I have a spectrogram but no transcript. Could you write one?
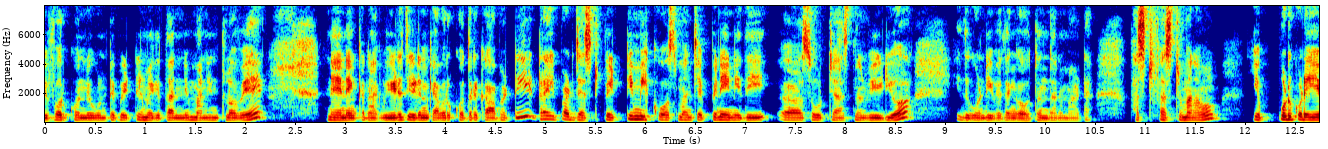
బిఫోర్ కొన్ని ఉంటే పెట్టి మిగతా అన్ని మన ఇంట్లోవే. నేను ఇంకా నాకు వీడియో తీయడానికి ఎవరు కుదరు కాబట్టి ట్రైపాడ్ జస్ట్ పెట్టి మీకోసం అని చెప్పి నేను ఇది షూట్ చేస్తున్నాను వీడియో. ఇదిగోండి ఈ విధంగా అవుతుందన్నమాట. ఫస్ట్ ఫస్ట్ మనం ఎప్పుడు కూడా ఏ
